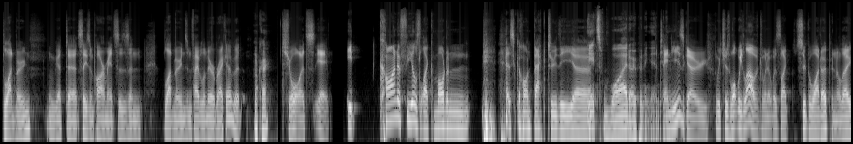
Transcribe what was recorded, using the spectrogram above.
blood moon. We've got uh, season pyromancers and blood moons and fable of mirror breaker but Okay. sure it's yeah kind of feels like modern has gone back to the uh It's wide open again. 10 years ago which is what we loved when it was like super wide open. Although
